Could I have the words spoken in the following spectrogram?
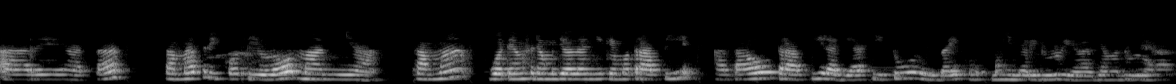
areata sama trichotillomania. Sama buat yang sedang menjalani kemoterapi atau terapi radiasi itu lebih baik menghindari dulu ya, jangan dulu. Ya.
